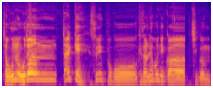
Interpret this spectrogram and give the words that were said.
자 오늘 오전 짧게 수익 보고 계산을 해보니까 지금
